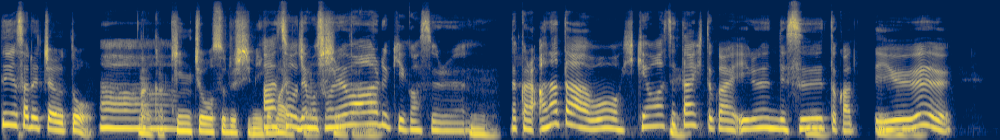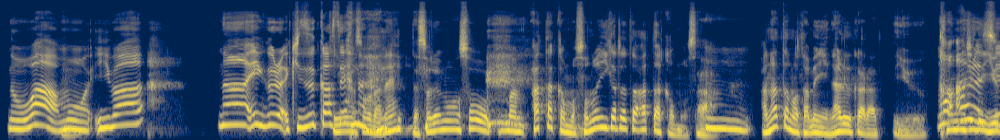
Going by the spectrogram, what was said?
定されちゃうとなんか緊張するし身構えちゃうしあそうでもそれはある気がする、うん。だからあなたを引き合わせたい人がいるんですとかっていうのはもう言わないぐらい気づかせない。そうだね。だそれもそう、まあ、あたかもその言い方とあたかもさ、うん。あなたのためになるからっていう感じで言っ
